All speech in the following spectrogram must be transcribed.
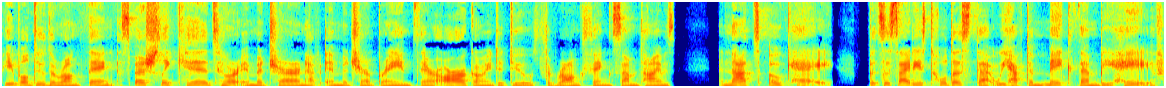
people do the wrong thing, especially kids who are immature and have immature brains. They are going to do the wrong thing sometimes, and that's okay. But society's told us that we have to make them behave.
